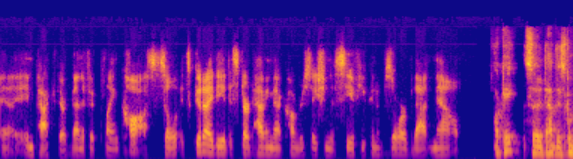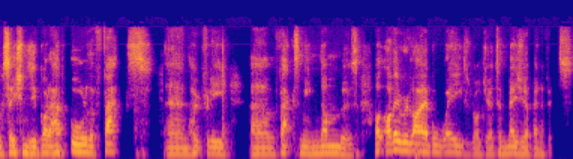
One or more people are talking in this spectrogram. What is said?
uh, impact their benefit plan costs. So it's a good idea to start having that conversation to see if you can absorb that now. Okay, so to have these conversations, you've got to have all of the facts, and hopefully, um, facts mean numbers. Are, are, there reliable ways, Roger, to measure benefits?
